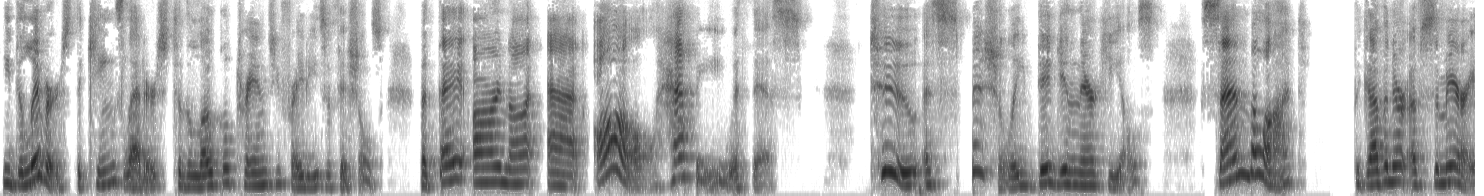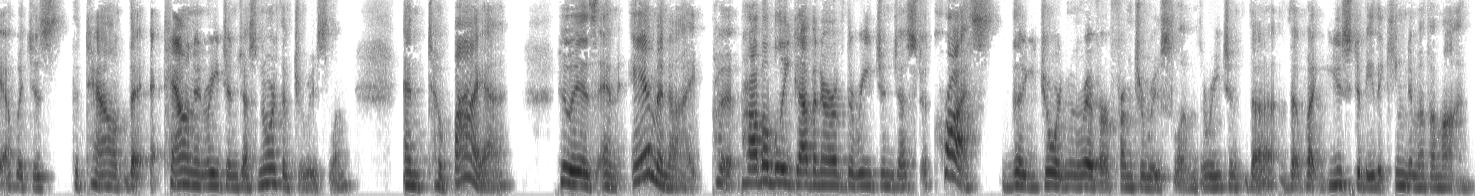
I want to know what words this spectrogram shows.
He delivers the king's letters to the local Trans Euphrates officials, but they are not at all happy with this. Two especially dig in their heels. Sanballat, the governor of Samaria, which is the town, the town and region just north of Jerusalem, and Tobiah, who is an Ammonite, probably governor of the region just across the Jordan River from Jerusalem, the region, the, the what used to be the kingdom of Ammon.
